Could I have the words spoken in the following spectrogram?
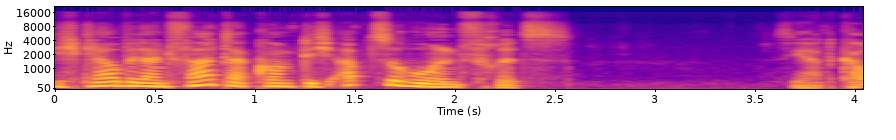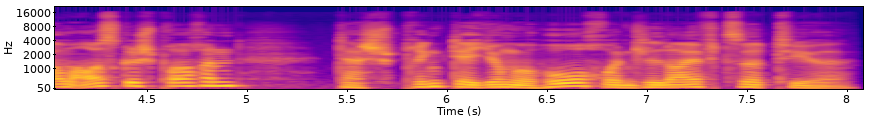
Ich glaube, dein Vater kommt dich abzuholen, Fritz. Sie hat kaum ausgesprochen, da springt der Junge hoch und läuft zur Tür.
